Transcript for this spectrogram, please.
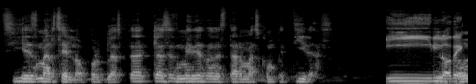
si es Marcelo, porque las clases medias van a estar más competidas. Y lo, de,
